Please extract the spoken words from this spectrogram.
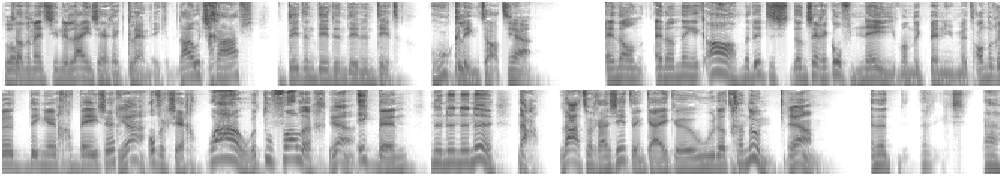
Terwijl de mensen in de lijn zeggen: Glenn, ik heb nou iets gaafs. Dit en dit en dit en dit. Hoe klinkt dat? Ja, En, dan, en dan denk ik: ah, maar dit is. Dan zeg ik of nee, want ik ben nu met andere dingen ge- bezig. Ja. Of ik zeg: wauw, wat toevallig. ja, Ik ben. Nee, nee, nee, nee. Nou, laten we gaan zitten en kijken hoe we dat gaan doen. ja. En het, ja,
